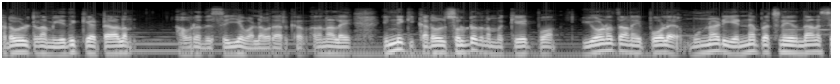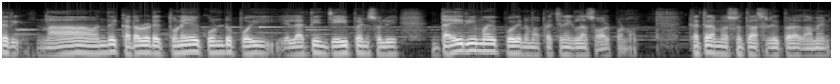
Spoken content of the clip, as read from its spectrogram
கடவுள்கிட்ட நம்ம எது கேட்டாலும் அவர் அதை செய்ய வல்லவராக இருக்கார். அதனால் இன்றைக்கி கடவுள் சொல்கிறத நம்ம கேட்போம். யோனத்தானை போல் முன்னாடி என்ன பிரச்சனை இருந்தாலும் சரி நான் வந்து கடவுளுடைய துணையை கொண்டு போய் எல்லாத்தையும் ஜெயிப்பேன்னு சொல்லி தைரியமாக போய் நம்ம பிரச்சனைகள்லாம் சால்வ் பண்ணுவோம். கத்திர ஆசிரியர் பிறகு ஆமேன்.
